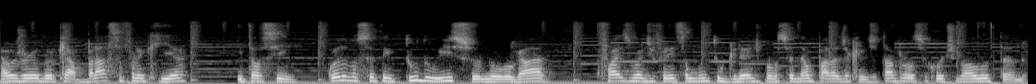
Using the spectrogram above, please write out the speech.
é um jogador que abraça a franquia. Então assim, quando você tem tudo isso no lugar, faz uma diferença muito grande para você não parar de acreditar, para você continuar lutando.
